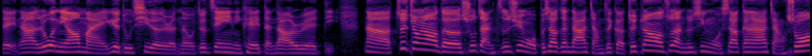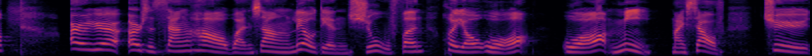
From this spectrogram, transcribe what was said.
对，那如果你要买阅读器的人呢，我就建议你可以等到二月底。那最重要的书展资讯，我不是要跟大家讲这个，最重要的书展资讯，我是要跟大家讲说，二月二十三号晚上六点十五分，会有我我 me myself 去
